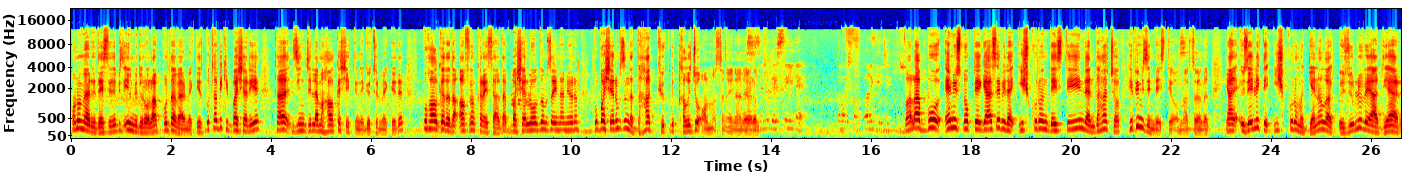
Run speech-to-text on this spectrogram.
Onun verdiği desteği de biz il müdürü olarak burada vermekteyiz. Bu tabii ki başarıyı ta zincirleme halka şeklinde götürmektedir. Bu halkada da Afyonkarahisar'da başarılı olduğumuza inanıyorum. Bu başarımızın da daha köklü kalıcı olmasına inanıyorum. Sizin de desteğiyle daha üst noktalara gelecektir. Valla bu en üst noktaya gelse bile işkurun desteğiyle daha çok hepimizin desteği olmak zorunda. Yani özellikle iş kurumu genel olarak özürlü veya diğer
